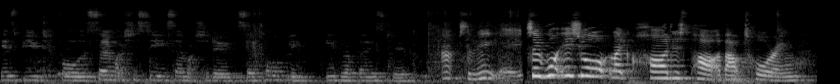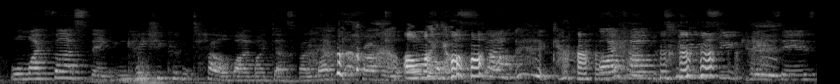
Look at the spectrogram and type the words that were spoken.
is beautiful. There's so much to see, so much to do. So probably either of those two. Absolutely. So what is your like hardest part about touring? Well, my first thing, in case you couldn't tell by my desk, I like to travel. Oh my lot of stuff. god. I have two suitcases,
